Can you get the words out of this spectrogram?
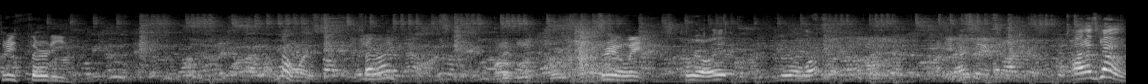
330. No way. Is that right? 308. Three oh eight. Three oh what? Oh Alright, let's go.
